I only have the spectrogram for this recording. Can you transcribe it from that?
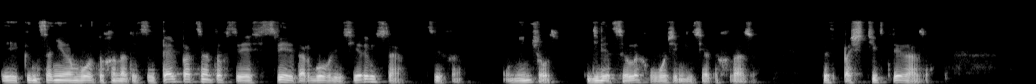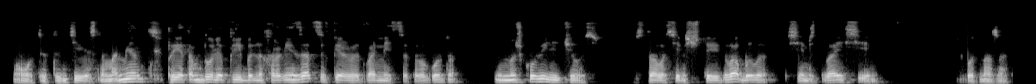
и кондиционером воздуха на 35%. В сфере торговли и сервиса цифра уменьшилась 2,8 раза. То есть почти в три раза. Вот, это интересный момент. При этом доля прибыльных организаций в первые два месяца этого года немножко увеличилась. Стало 74,2, было 72,7 год назад.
